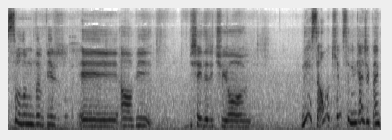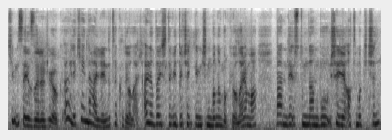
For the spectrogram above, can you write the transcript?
Solumda bir eee, abi bir şeyler içiyor. Neyse ama kimsenin gerçekten kimseye zararı yok. Öyle kendi hallerinde takılıyorlar. Arada işte video çektiğim için bana bakıyorlar ama ben de üstümden bu şeyi atmak için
